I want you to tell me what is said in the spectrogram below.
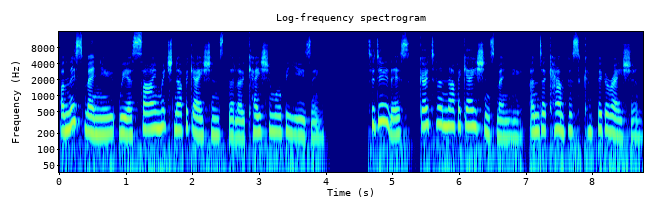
On this menu, we assign which navigations the location will be using. To do this, go to the Navigations menu under Campus Configuration.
